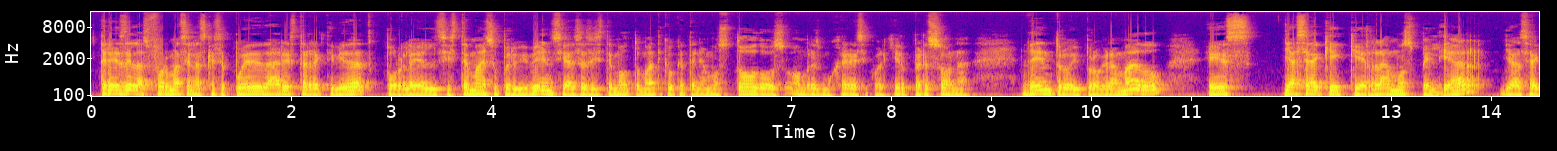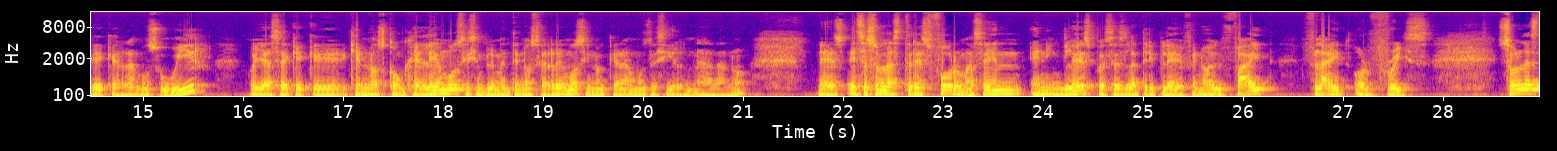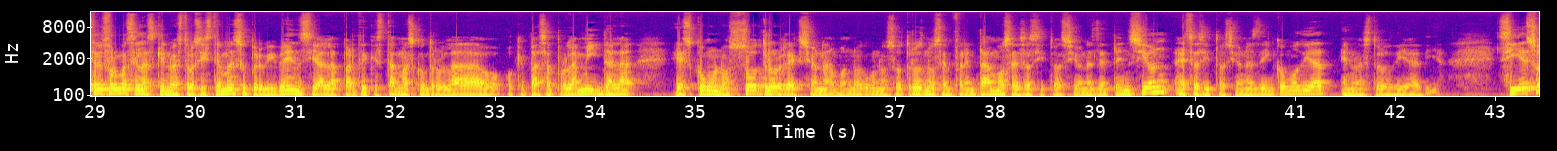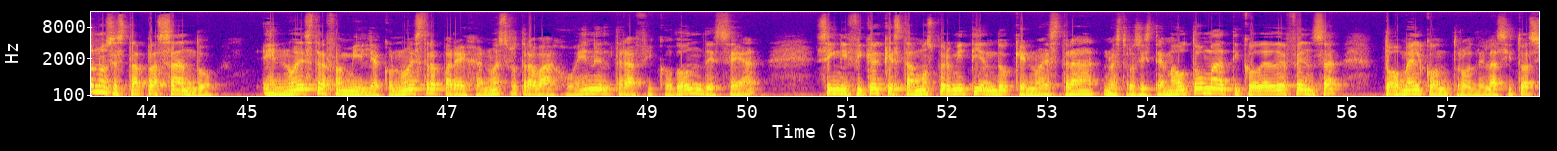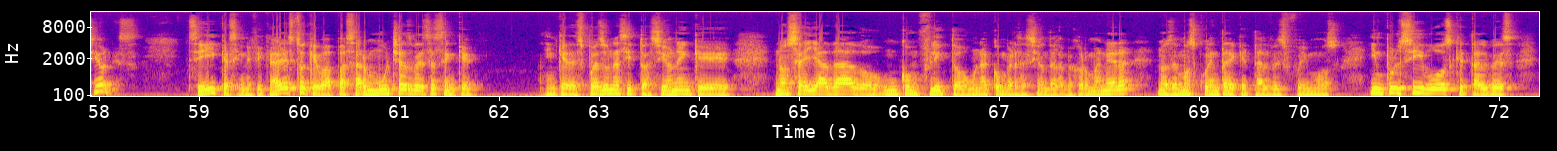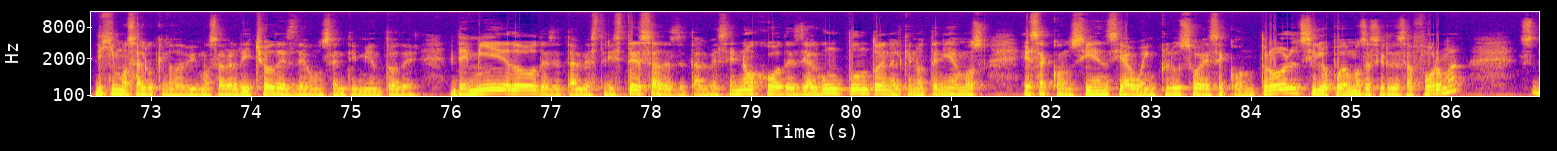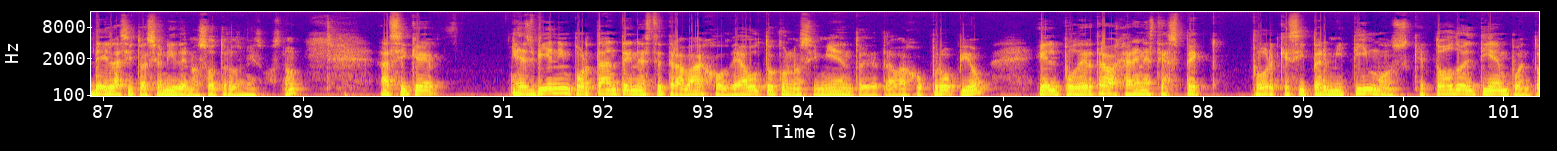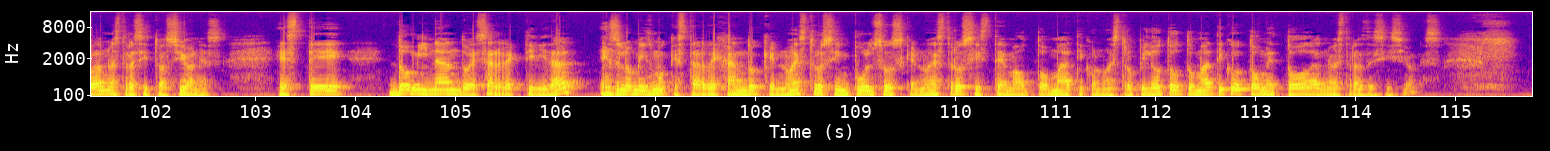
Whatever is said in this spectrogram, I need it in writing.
tres de las formas en las que se puede dar esta reactividad por el sistema de supervivencia, ese sistema automático que tenemos todos, hombres, mujeres y cualquier persona dentro y programado, es ya sea que querramos pelear, ya sea que querramos huir, o ya sea que, que, nos congelemos y simplemente nos cerremos y no queramos decir nada, ¿no? esas son las tres formas. En, en, inglés, pues es la triple F, ¿no? El fight, flight or freeze. Son las tres formas en las que nuestro sistema de supervivencia, la parte que está más controlada o, o, que pasa por la amígdala, es como nosotros reaccionamos, ¿no? Como nosotros nos enfrentamos a esas situaciones de tensión, a esas situaciones de incomodidad en nuestro día a día. Si eso nos está pasando en nuestra familia, con nuestra pareja, nuestro trabajo, en el tráfico, donde sea, significa que estamos permitiendo que nuestra, nuestro sistema automático de defensa tome el control de las situaciones. ¿Sí? ¿Qué significa esto? Que va a pasar muchas veces en que en que después de una situación en que no se haya dado un conflicto o una conversación de la mejor manera, nos demos cuenta de que tal vez fuimos impulsivos, que tal vez dijimos algo que no debimos haber dicho desde un sentimiento de, de miedo, desde tal vez tristeza, desde tal vez enojo, desde algún punto en el que no teníamos esa conciencia o incluso ese control, si lo podemos decir de esa forma, de la situación y de nosotros mismos, ¿no? Así que es bien importante en este trabajo de autoconocimiento y de trabajo propio el poder trabajar en este aspecto, porque si permitimos que todo el tiempo, en todas nuestras situaciones, esté dominando esa reactividad, es lo mismo que estar dejando que nuestros impulsos, que nuestro sistema automático, nuestro piloto automático tome todas nuestras decisiones.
